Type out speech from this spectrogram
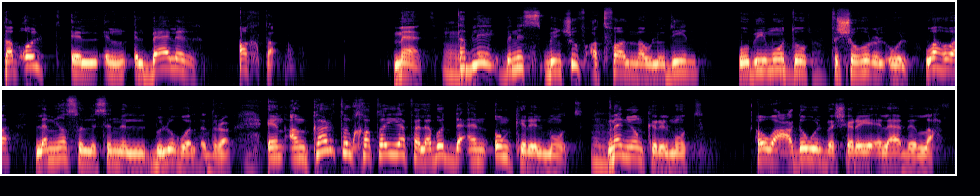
طب قلت ال- ال- البالغ أخطأ. مات. طب ليه بنس بنشوف أطفال مولودين وبيموتوا في الشهور الاولى وهو لم يصل لسن البلوغ والإدراك. إن أنكرت الخطية فلا بد أن أنكر الموت. من ينكر الموت؟ هو عدو البشرية إلى هذه اللحظة.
